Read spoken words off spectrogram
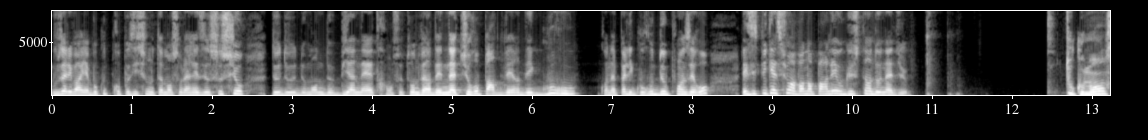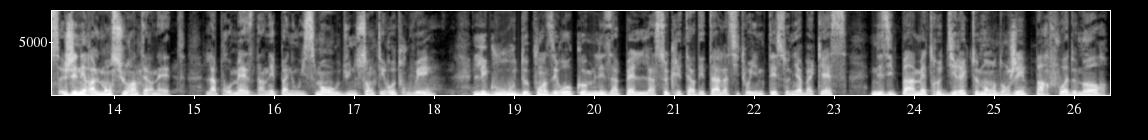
vous allez voir, il y a beaucoup de propositions, notamment sur les réseaux sociaux, de, de demandes de bien-être. On se tourne vers des naturopathes, vers des gourous, qu'on appelle les gourous 2.0. Les explications avant d'en parler, Augustin Donadieu. Tout commence généralement sur Internet. La promesse d'un épanouissement ou d'une santé retrouvée. Les gourous 2.0, comme les appelle la secrétaire d'État à la citoyenneté Sonia Baquès, n'hésitent pas à mettre directement en danger, parfois de mort,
